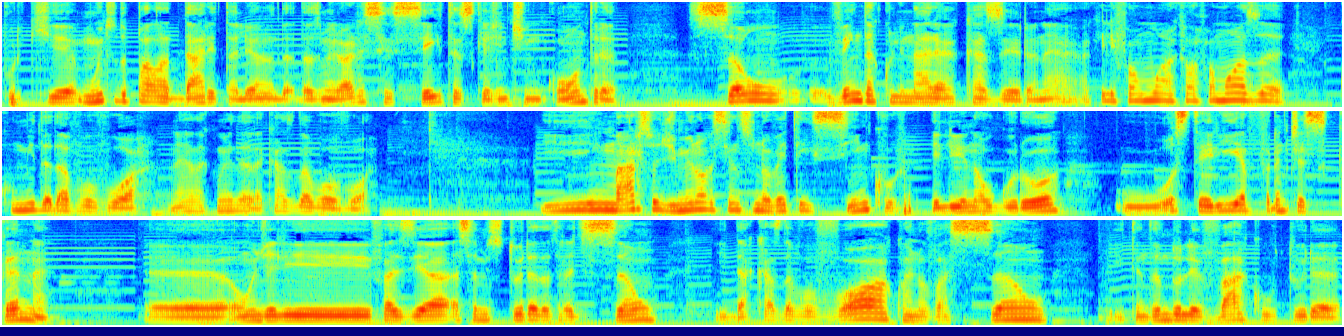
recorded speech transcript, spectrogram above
porque muito do paladar italiano, das melhores receitas que a gente encontra, são vem da culinária caseira, né? Aquele famo, aquela famosa comida da vovó, né? Da comida da casa da vovó. E em março de 1995 ele inaugurou o Osteria Francescana, eh, onde ele fazia essa mistura da tradição e da casa da vovó com a inovação e tentando levar a cultura,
